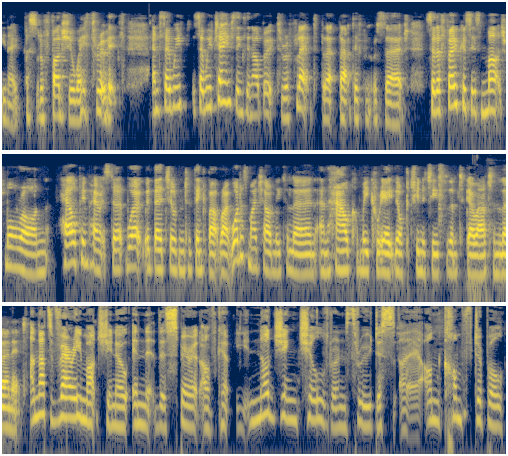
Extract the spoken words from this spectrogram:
you know sort of fudge your way through it. And so we've so we've changed things in our book to reflect that that different research. So the focus is much more on helping parents to work with their children to think about right what does my child need to learn and how can we create the opportunities for them to go out and learn it? And that's very much you know in the spirit of nudging children through dis, uh, uncomfortable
